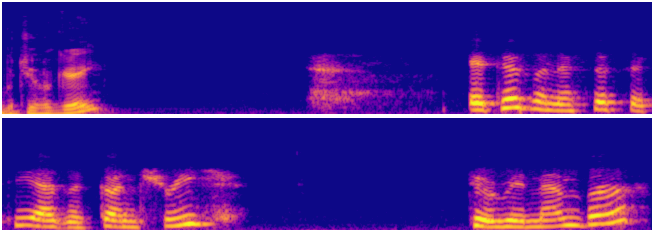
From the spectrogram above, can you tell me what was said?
Would you agree? It is a necessity as a country to remember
